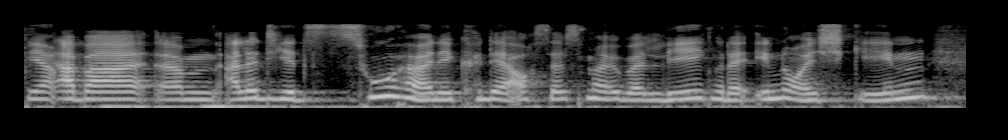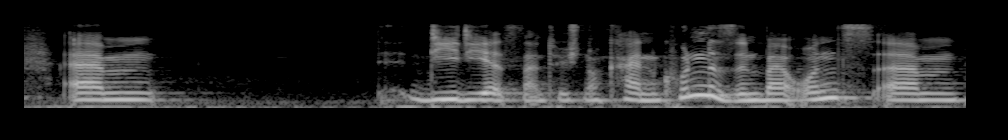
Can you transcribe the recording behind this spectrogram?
Ja. Aber ähm, alle, die jetzt zuhören, ihr könnt ja auch selbst mal überlegen oder in euch gehen, ähm, die, die jetzt natürlich noch kein Kunde sind bei uns, ähm,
